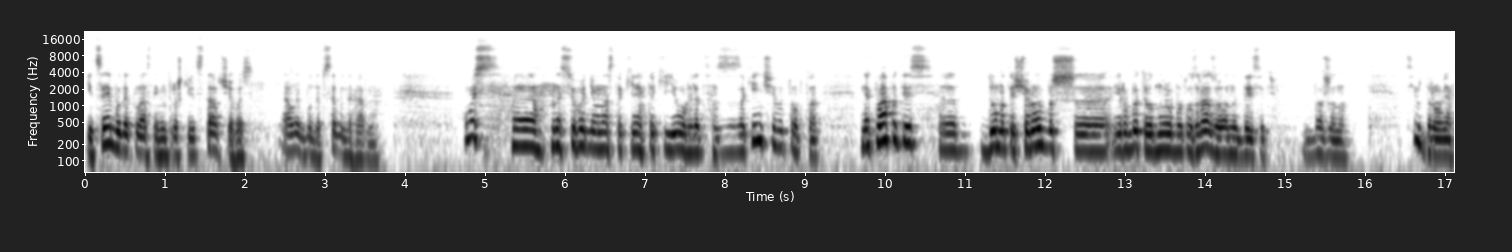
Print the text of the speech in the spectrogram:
І цей буде класний, він трошки відстав чогось, але буде, все буде гарно. Ось е, на сьогодні у нас такі, такий огляд закінчили. Тобто не квапитись, е, думати, що робиш, е, і робити одну роботу зразу, а не 10. Бажано. Всім здоров'я!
